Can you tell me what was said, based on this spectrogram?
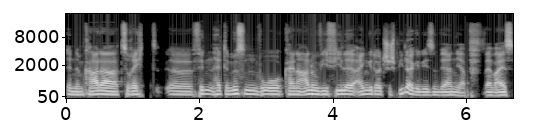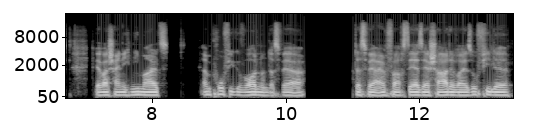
in einem Kader zurechtfinden äh, hätte müssen, wo keine Ahnung, wie viele eingedeutschte Spieler gewesen wären, ja, pf, wer weiß, wäre wahrscheinlich niemals ein Profi geworden und das wäre das wäre einfach sehr, sehr schade, weil so viele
